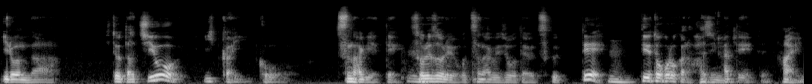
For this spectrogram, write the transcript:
いろんな人たちを一回こう、つなげて、うんそれぞれをつなぐ状態を作って、うん。っていうところから始めて、はい、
